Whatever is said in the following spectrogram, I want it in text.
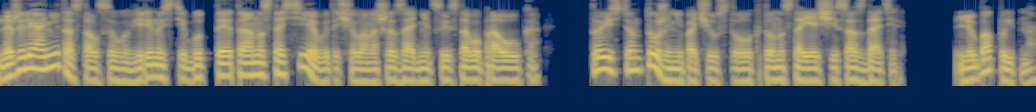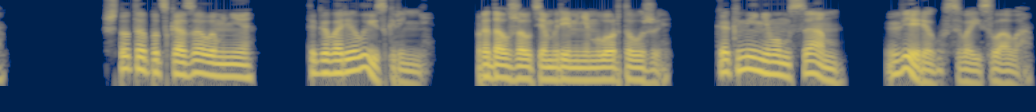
даже Леонид остался в уверенности, будто это Анастасия вытащила наши задницы из того проулка. То есть он тоже не почувствовал, кто настоящий создатель. Любопытно. Что-то подсказало мне. Ты говорил искренне. Продолжал тем временем лорд лжи. Как минимум сам верил в свои слова.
